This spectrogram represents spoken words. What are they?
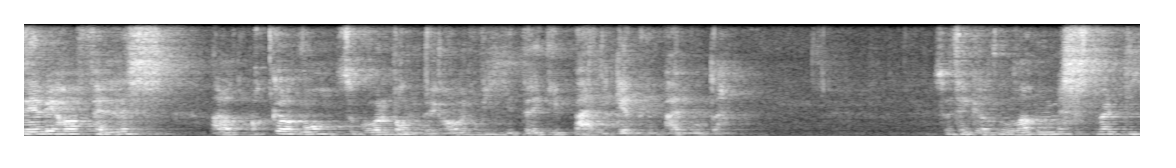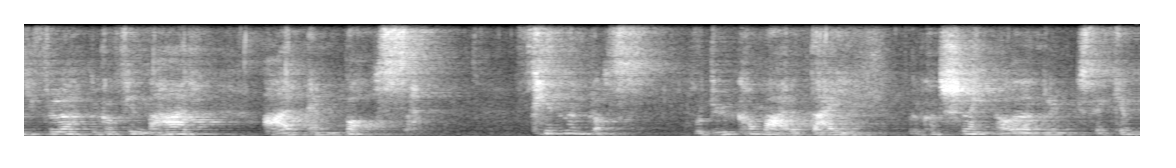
det vi har felles, er at akkurat nå så går vandringa vår videre i Bergen en periode. Så jeg tenker at noe av det mest verdifulle du kan finne her, er en base. Finn en plass hvor du kan være deg, hvor du kan slenge av deg den ryggsekken,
